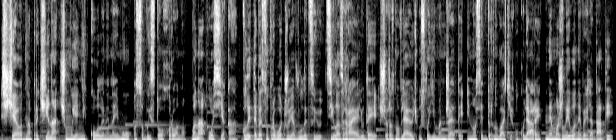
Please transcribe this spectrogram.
ще одна причина, чому я ніколи не найму особисту охорону. Вона ось яка: коли тебе супроводжує вулицею ціла зграя людей, що розмовляють у свої манжети і носять дурнуваті окуляри, неможливо не виглядати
